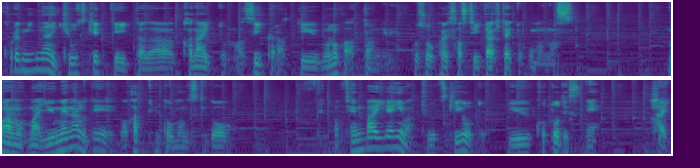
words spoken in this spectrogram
これみんなに気をつけていただかないとまずいからっていうものがあったのでね、ご紹介させていただきたいと思います。まあ、の、まあ、有名なので分かってると思うんですけど、転売屋には気をつけようということですね。はい。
